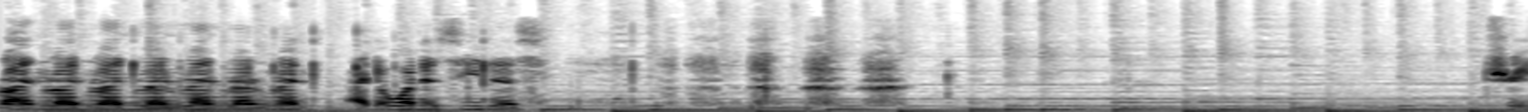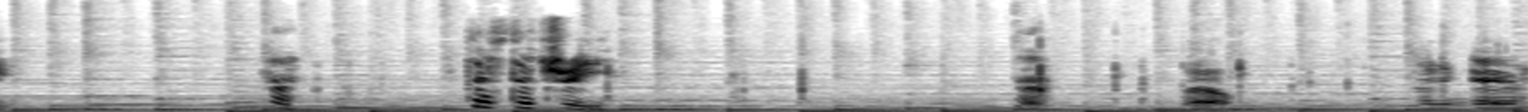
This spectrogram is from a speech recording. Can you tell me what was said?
Run, run, run, run, run, run, run. I don't want to see this. Tree. Huh. Just a tree. Huh. Well, nothing there.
